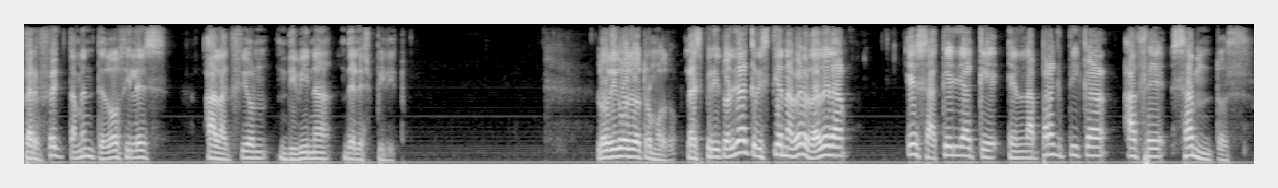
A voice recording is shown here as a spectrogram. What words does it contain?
perfectamente dóciles a la acción divina del Espíritu. Lo digo de otro modo, la espiritualidad cristiana verdadera es aquella que en la práctica hace santos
